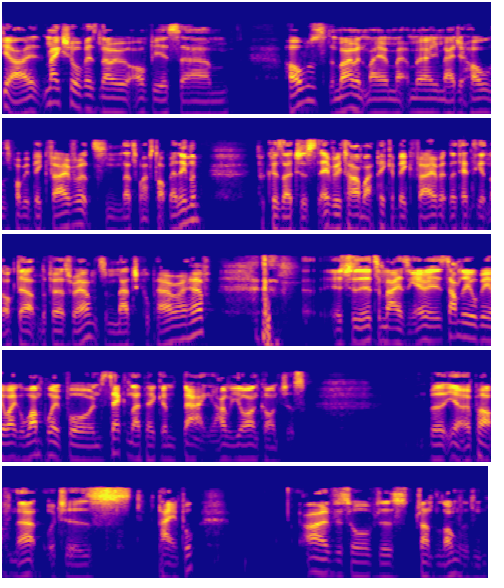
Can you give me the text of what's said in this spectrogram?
Yeah, make sure there's no obvious um, holes. At the moment, my, my only major hole is probably big favourites, and that's why I've stopped betting them because I just every time I pick a big favourite, they tend to get knocked out in the first round. It's a magical power I have. it's just, it's amazing. Somebody will be like a 1.4, and the second I pick them, bang, you're unconscious. But you know, apart from that, which is painful, I've just sort of just trundled along in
